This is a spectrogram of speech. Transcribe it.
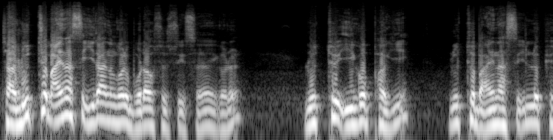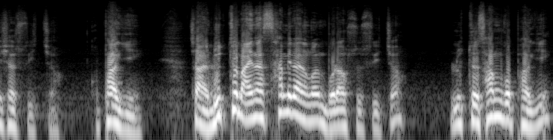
자, 루트 마이너스 2라는 걸 뭐라고 쓸 수 있어요? 이거를? 루트 2 곱하기 루트 마이너스 1로 표시할 수 있죠. 곱하기. 자, 루트 마이너스 3이라는 건 뭐라고 쓸 수 있죠? 루트 3 곱하기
